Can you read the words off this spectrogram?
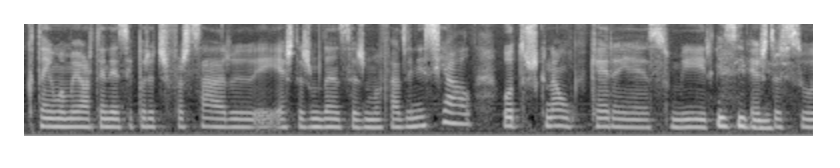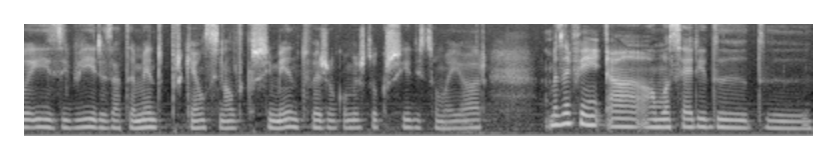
que, têm uma maior tendência para disfarçar eh, estas mudanças numa fase inicial, outros que não, que querem é assumir exibir. esta sua e exibir exatamente porque é um sinal de crescimento, vejam como eu estou crescido e sou maior. Mas enfim, há, há uma série de, de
